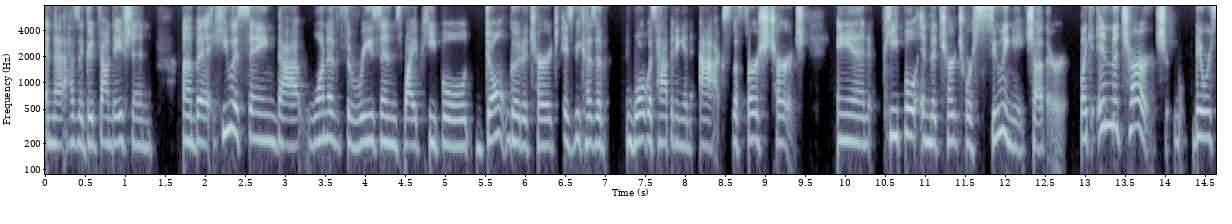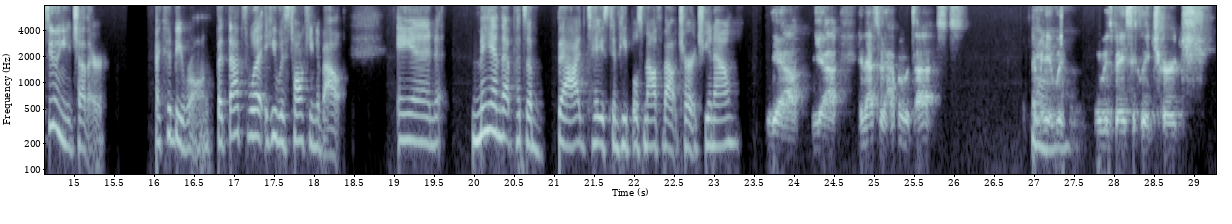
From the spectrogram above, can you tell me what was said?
And that has a good foundation. Uh, but he was saying that one of the reasons why people don't go to church is because of what was happening in Acts, the first church and people in the church were suing each other. Like in the church, they were suing each other. I could be wrong, but that's what he was talking about. And man, that puts a bad taste in people's mouth about church, you know? Yeah, yeah. And that's what happened with us. I mean, it was it was basically church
